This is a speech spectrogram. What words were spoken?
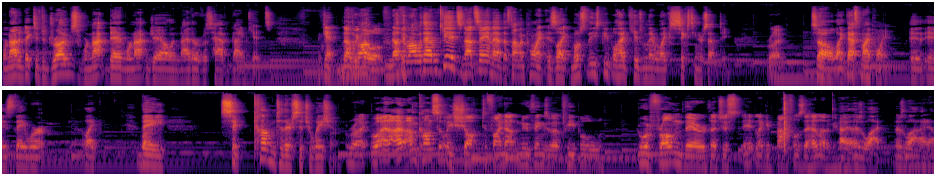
we're not addicted to drugs, we're not dead, we're not in jail, and neither of us have nine kids. Again, That nothing we wrong, know of. nothing wrong with having kids. Not saying that. That's not my point. Is like most of these people had kids when they were like 16 or 17. right So like that's my point. Is, is they were like they succumb to their situation. Right. Well, and I, I'm constantly shocked to find out new things about people who are from there that just it like it baffles the hell out of me. Oh, yeah, there's a lot. There's a lot. I know.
